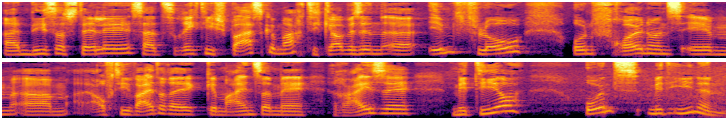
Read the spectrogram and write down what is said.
an dieser Stelle. Es hat richtig Spaß gemacht. Ich glaube, wir sind äh, im Flow und freuen uns eben ähm, auf die weitere gemeinsame Reise mit dir und mit Ihnen.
